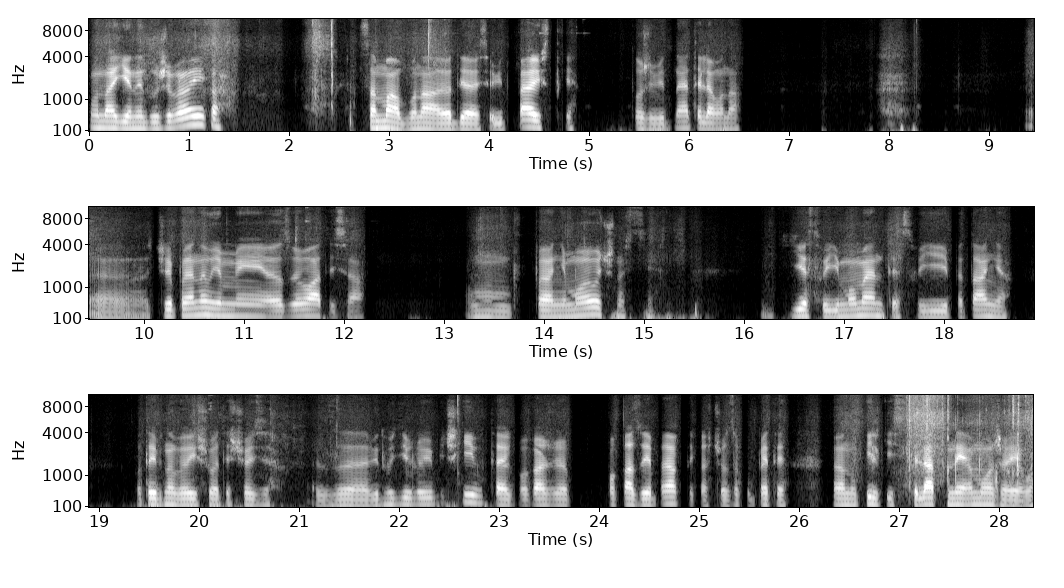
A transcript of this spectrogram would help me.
Вона є не дуже велика. Сама вона родилася від перістки, теж від нетеля вона. Е, Чи плануємо ми розвиватися в певній молочності? Є свої моменти, свої питання. Потрібно вирішувати щось з відгодівлею бічків, так як покаже, показує практика, що закупити певну кількість телят неможливо.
